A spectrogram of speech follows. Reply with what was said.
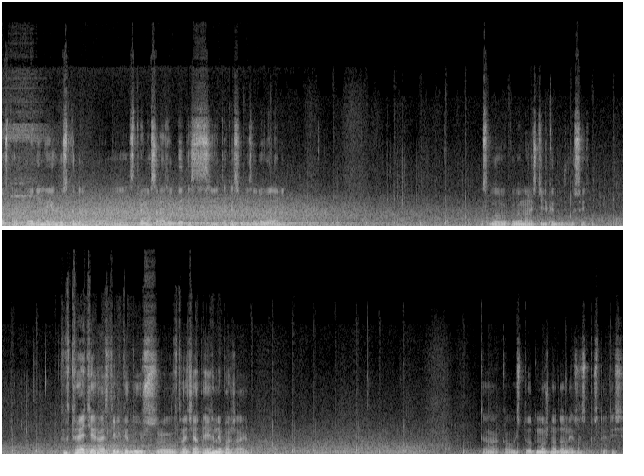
Ось так, по одному скидав, а з трьома сразу битись таке собі задоволення. Особливо, коли в мене стільки душ висить. В третій раз стільки душ е, втрачати я не бажаю. Так, а ось тут можна донизу спуститись.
